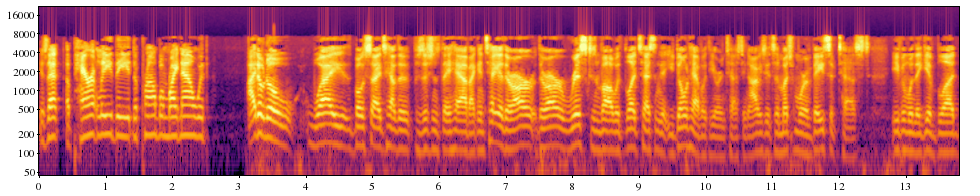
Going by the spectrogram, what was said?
is that apparently the the problem right now with? I don't know why both sides have the positions they have. I can tell you there are there are risks involved with blood testing that you don't have with urine testing. Obviously, it's a much more invasive test even when they give blood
